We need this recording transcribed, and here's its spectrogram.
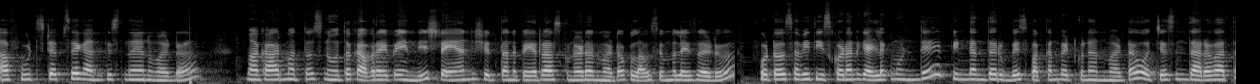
ఆ ఫుడ్ స్టెప్సే కనిపిస్తున్నాయి అనమాట మా కార్ మొత్తం స్నోతో కవర్ అయిపోయింది. శ్రేయాన్ని తన పేరు రాసుకున్నాడు అనమాట ఒక లవ్ సింబల్ వేసాడు ఫొటోస్ అవి తీసుకోవడానికి వెళ్ళక ముందే పిండి అంతా రుబ్బేసి పక్కన పెట్టుకున్నాను అనమాట వచ్చేసిన తర్వాత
